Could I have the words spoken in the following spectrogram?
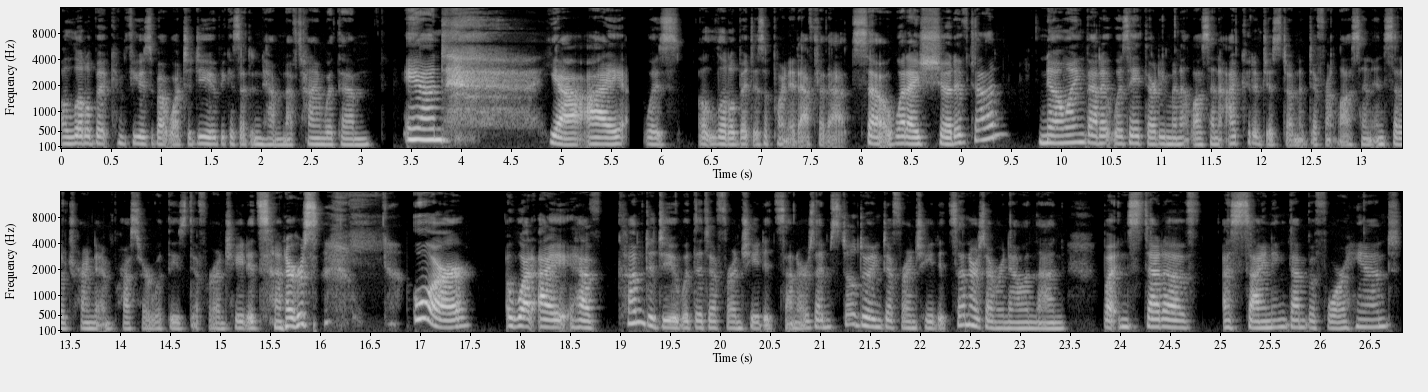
a little bit confused about what to do because I didn't have enough time with them. And yeah, I was a little bit disappointed after that. So, what I should have done knowing that it was a 30 minute lesson, I could have just done a different lesson instead of trying to impress her with these differentiated centers. or what I have come to do with the differentiated centers, I'm still doing differentiated centers every now and then, but instead of assigning them beforehand,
